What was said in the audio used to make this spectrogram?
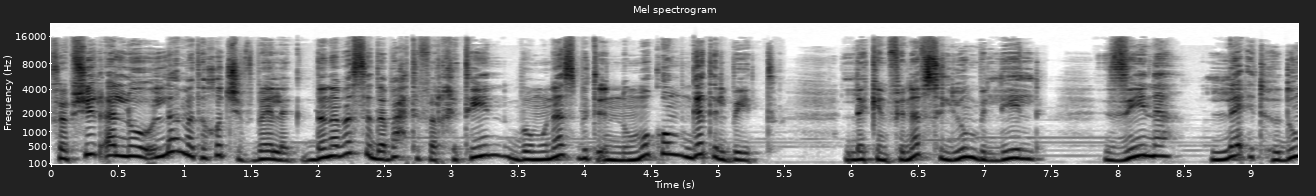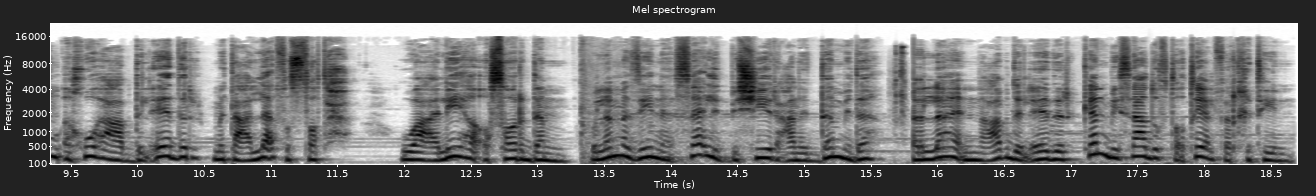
فبشير قال له لا ما تاخدش في بالك ده أنا بس دبحت فرختين بمناسبة إن أمكم جت البيت. لكن في نفس اليوم بالليل زينة لقت هدوم أخوها عبد القادر متعلقة في السطح وعليها آثار دم. ولما زينة سألت بشير عن الدم ده قال لها إن عبد القادر كان بيساعده في تقطيع الفرختين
